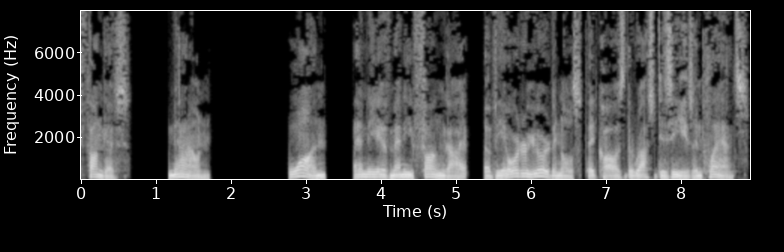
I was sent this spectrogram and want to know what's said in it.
fungus. Noun. 1. Any of many fungi, of the order Uridinales that cause the rust disease in plants.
